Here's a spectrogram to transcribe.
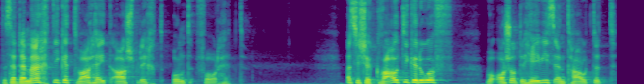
dass er den Mächtigen die Wahrheit anspricht und vorhat. Es ist ein gewaltiger Ruf, wo auch schon der Hinweis enthält,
